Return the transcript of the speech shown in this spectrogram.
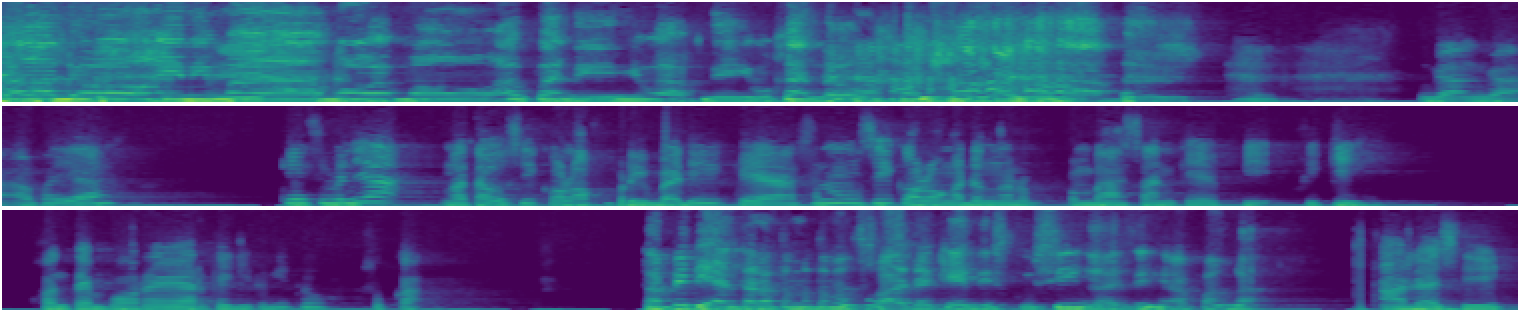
Jangan dong ini mah iya. mau mau apa nih? Nyuap nih. Bukan dong enggak enggak apa ya kayak sebenarnya nggak tahu sih kalau aku pribadi kayak seneng sih kalau ngedenger pembahasan kayak fikih kontemporer kayak gitu-gitu suka. Tapi di antara teman-teman suka ada kayak diskusi nggak sih? Apa nggak? Ada sih.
